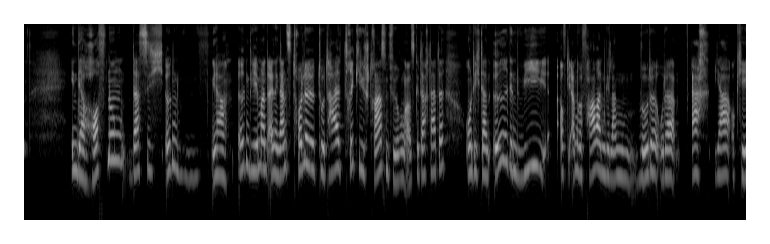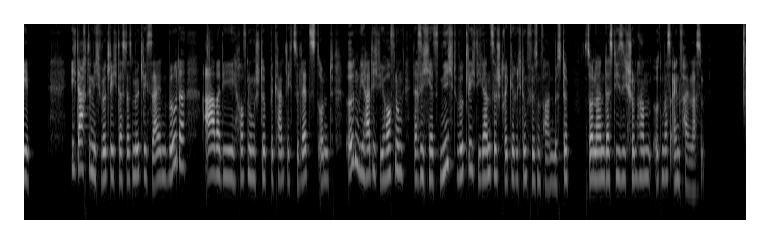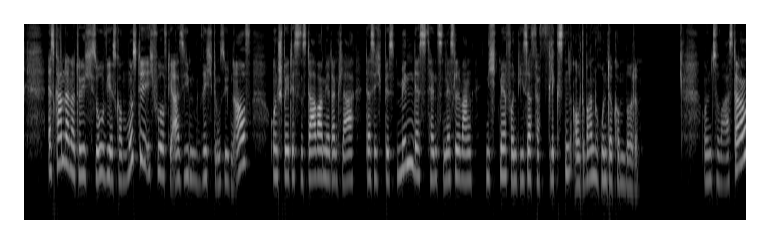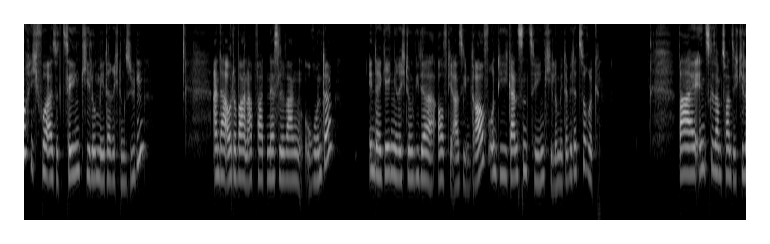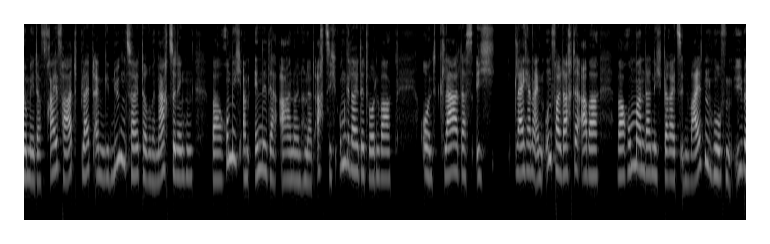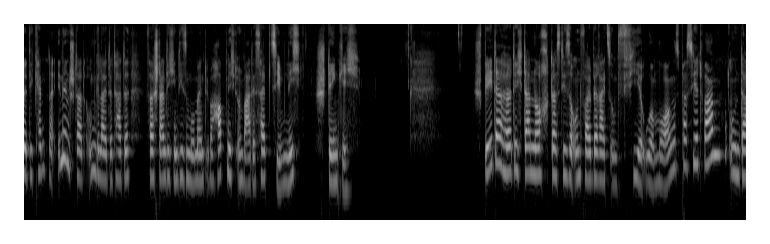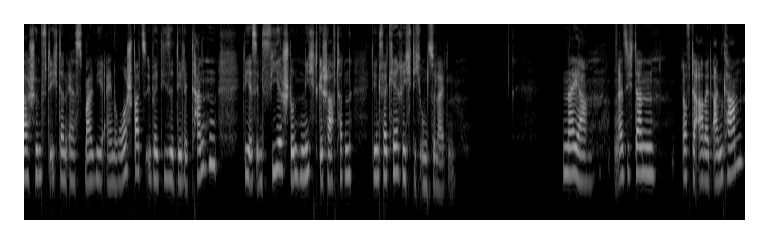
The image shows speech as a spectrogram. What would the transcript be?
in der Hoffnung, dass sich irgend, ja, irgendjemand eine ganz tolle, total tricky Straßenführung ausgedacht hatte und ich dann irgendwie auf die andere Fahrbahn gelangen würde oder ach ja, okay. Ich dachte nicht wirklich, dass das möglich sein würde, aber die Hoffnung stirbt bekanntlich zuletzt und irgendwie hatte ich die Hoffnung, dass ich jetzt nicht wirklich die ganze Strecke Richtung Füssen fahren müsste, sondern dass die sich schon haben irgendwas einfallen lassen. Es kam dann natürlich so, wie es kommen musste. Ich fuhr auf die A7 Richtung Süden auf und spätestens da war mir dann klar, dass ich bis mindestens Nesselwang nicht mehr von dieser verflixten Autobahn runterkommen würde. Und so war es dann auch. Ich fuhr also zehn Kilometer Richtung Süden, an der Autobahnabfahrt Nesselwang runter, in der Gegenrichtung wieder auf die A7 drauf und die ganzen zehn Kilometer wieder zurück. Bei insgesamt 20 Kilometer Freifahrt bleibt einem genügend Zeit darüber nachzudenken, warum ich am Ende der A980 umgeleitet worden war. Und klar, dass ich gleich an einen Unfall dachte, aber warum man dann nicht bereits in Waltenhofen über die Kemptner Innenstadt umgeleitet hatte, verstand ich in diesem Moment überhaupt nicht und war deshalb ziemlich stinkig. Später hörte ich dann noch, dass dieser Unfall bereits um vier Uhr morgens passiert war und da schimpfte ich dann erstmal wie ein Rohrspatz über diese Dilettanten, die es in vier Stunden nicht geschafft hatten, den Verkehr richtig umzuleiten. Naja, als ich dann auf der Arbeit ankam,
